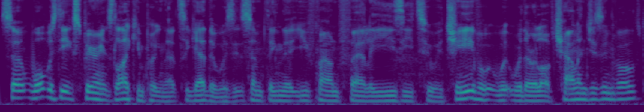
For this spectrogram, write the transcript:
So, what was the experience like in putting that together? Was it something that you found fairly easy to achieve, were there a lot of challenges involved?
